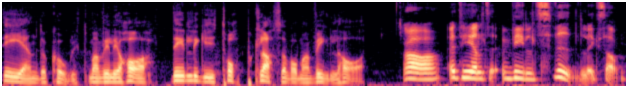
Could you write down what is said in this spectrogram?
Det är ändå coolt, man vill ju ha, det ligger i toppklass av vad man vill ha. Ja, ett helt vildsvin liksom.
